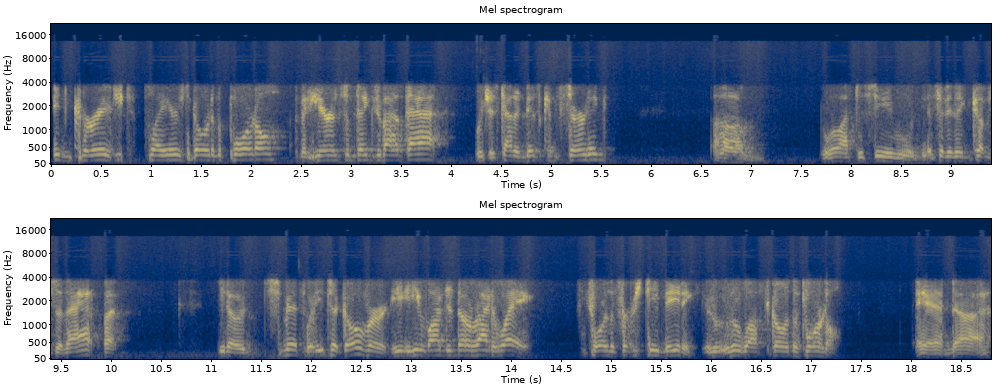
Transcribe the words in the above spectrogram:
encouraged players to go into the portal. I've been hearing some things about that, which is kind of disconcerting. Um, we'll have to see if anything comes of that. But you know, Smith when he took over, he, he wanted to know right away before the first team meeting who, who wants to go in the portal, and uh,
